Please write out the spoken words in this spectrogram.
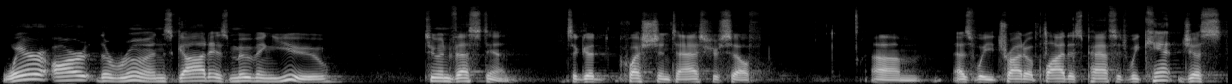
Where are the ruins God is moving you to invest in? It's a good question to ask yourself um, as we try to apply this passage. We can't just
